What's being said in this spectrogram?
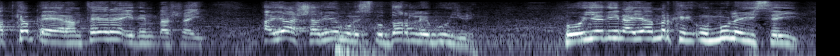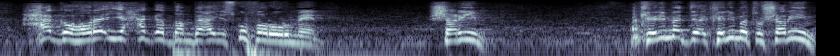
aad ka beeranteenee idin dhashay. Ayaa shariimun isku darle buu yidhi. Hooyadiin ayaa markay umulaysay xagga hore iyo xagga dambe ay isku faruurmeen. Shariim. Kelimatu shariim.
